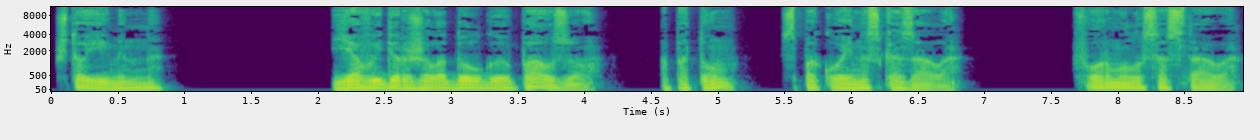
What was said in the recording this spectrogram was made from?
Что именно? Я выдержала долгую паузу, а потом спокойно сказала. Формулу состава.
